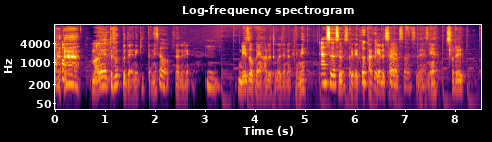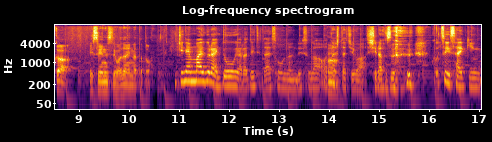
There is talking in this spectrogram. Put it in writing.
マグネットフックだよね、きっとね。そう。それ、うん。冷蔵庫に貼るとかじゃなくてね、あ、そうフそうそう。ックでこうかけるタイプだよね。それが SNS で話題になったと。1年前ぐらいにどうやら出てたそうなんですが私たちは知らず、こうつい最近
